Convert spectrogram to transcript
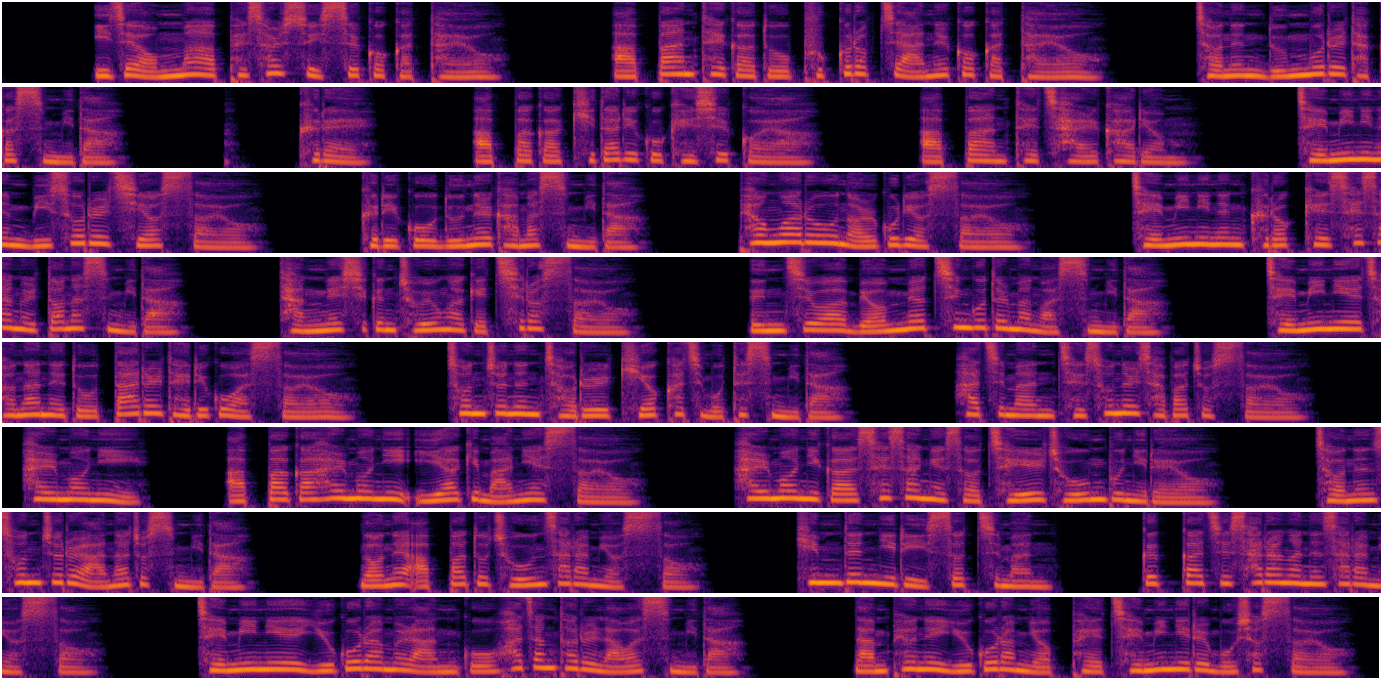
이제 엄마 앞에 설 수 있을 것 같아요. 아빠한테 가도 부끄럽지 않을 것 같아요. 저는 눈물을 닦았습니다. 그래, 아빠가 기다리고 계실 거야. 아빠한테 잘 가렴. 재민이는 미소를 지었어요. 그리고 눈을 감았습니다. 평화로운 얼굴이었어요. 재민이는 그렇게 세상을 떠났습니다. 장례식은 조용하게 치렀어요. 은지와 몇몇 친구들만 왔습니다. 재민이의 전환에도 딸을 데리고 왔어요. 손주는 저를 기억하지 못했습니다. 하지만 제 손을 잡아줬어요. 할머니, 아빠가 할머니 이야기 많이 했어요. 할머니가 세상에서 제일 좋은 분이래요. 저는 손주를 안아줬습니다. 너네 아빠도 좋은 사람이었어. 힘든 일이 있었지만 끝까지 사랑하는 사람이었어. 재민이의 유골함을 안고 화장터를 나왔습니다. 남편의 유골함 옆에 재민이를 모셨어요.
